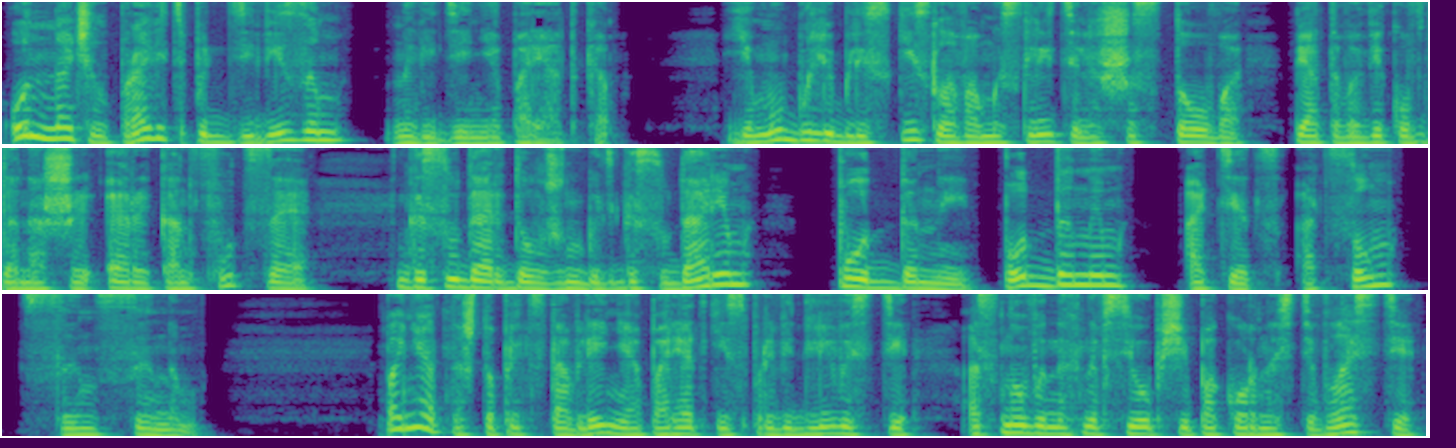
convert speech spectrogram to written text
Он начал править под девизом «наведение порядка». Ему были близки слова мыслителя VI-V веков до нашей эры Конфуция «Государь должен быть государем, подданный подданным, отец отцом, сын сыном». Понятно, что представления о порядке и справедливости, основанных на всеобщей покорности власти,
